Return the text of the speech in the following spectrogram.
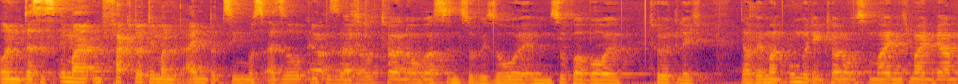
Und das ist immer ein Faktor, den man mit einbeziehen muss. Also, wie Ja, gesagt, also Turnovers sind sowieso im Super Bowl tödlich. Da will man unbedingt Turnovers vermeiden. Ich meine, wir haben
